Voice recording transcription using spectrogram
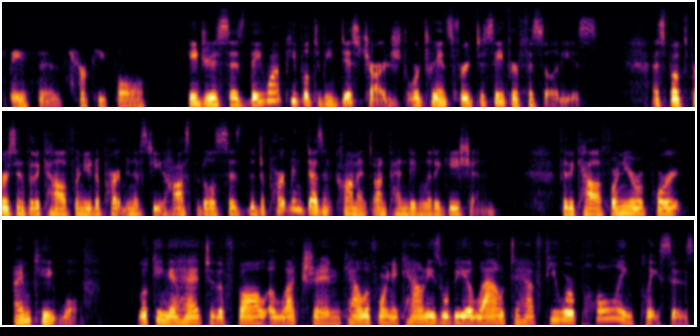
spaces for people. Hadreas says they want people to be discharged or transferred to safer facilities. A spokesperson for the California Department of State Hospitals says the department doesn't comment on pending litigation. For the California Report, I'm Kate Wolffe. Looking ahead to the fall election, California counties will be allowed to have fewer polling places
